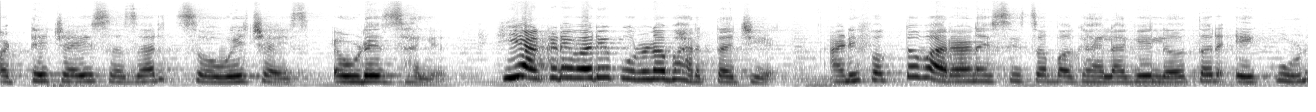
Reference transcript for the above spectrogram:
अठ्ठेचाळीस हजार चव्वेचाळीस एवढेच झाले. ही आकडेवारी पूर्ण भारताची आहे आणि फक्त वाराणसीचं बघायला गेलं तर एकूण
